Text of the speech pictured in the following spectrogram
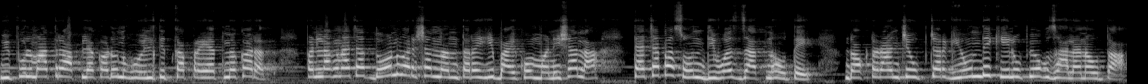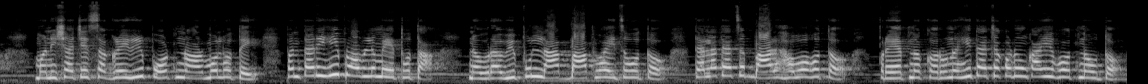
विपुल मात्र आपल्याकडून होईल तितका प्रयत्न करत पण लग्नाच्या दोन वर्षांनंतरही बायको मनीषाला त्याच्यापासून दिवस जात नव्हते. डॉक्टरांचे उपचार घेऊन देखील उपयोग झाला नव्हता. मनीषाचे सगळे रिपोर्ट नॉर्मल होते पण तरीही प्रॉब्लेम येत होता. नवरा विपुलला बाप व्हायचं होतं. त्याला त्याचं बाळ हवं होतं. प्रयत्न करूनही त्याच्याकडून काही होत नव्हतं.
